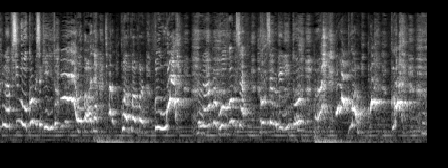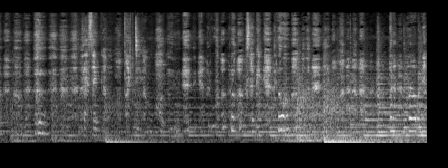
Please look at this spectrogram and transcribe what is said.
Kenapa sih, Bu? Kok bisa kayak gitu? Mau tau aja, keluar, keluar, keluar, keluar. Kenapa, Bu? Kok bisa, kok bisa kayak gitu? Keluar, keluar. Rasain kamu, mati kamu. Aduh, aduh, sakit, aduh. Kenapa nih?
